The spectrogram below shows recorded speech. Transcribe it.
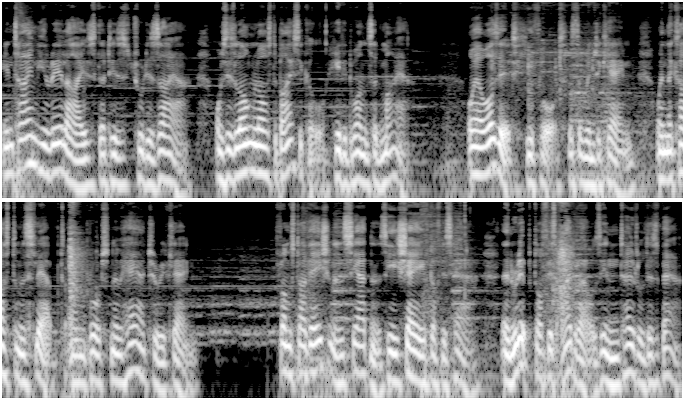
In time he realized that his true desire was his long-lost bicycle he did once admire. Where was it, he thought, as the winter came, when the customers slept and brought no hair to reclaim? From starvation and sadness he shaved off his hair, then ripped off his eyebrows in total despair.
